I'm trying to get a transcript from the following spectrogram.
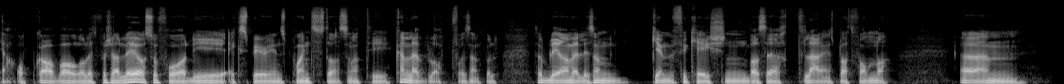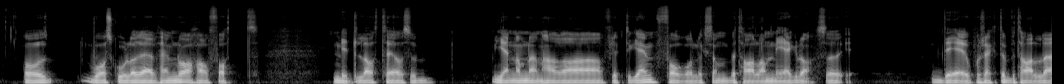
ja, oppgaver og litt forskjellig, og så får de experience points, da, sånn at de kan levele opp, f.eks. Så det blir en veldig sånn gamification-basert læringsplattform. da. Um, og vår skole Revheim da har fått midler til å gjennom den her uh, Flip to Game for å liksom betale meg, da. Så det er jo prosjektet å betale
